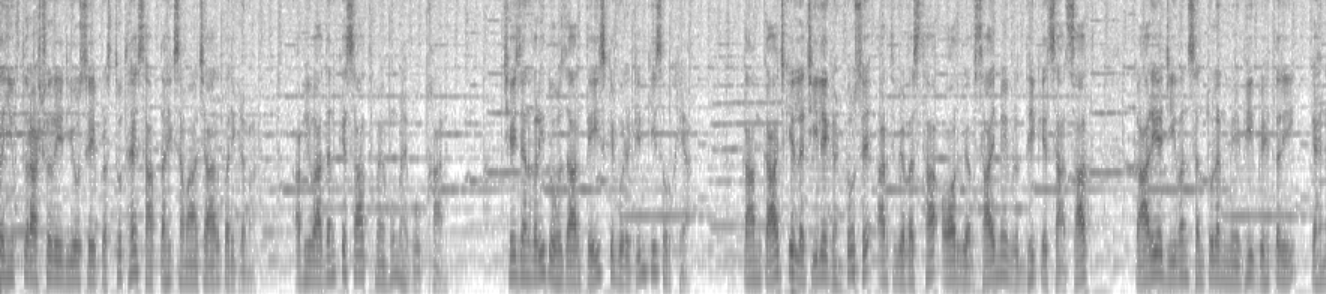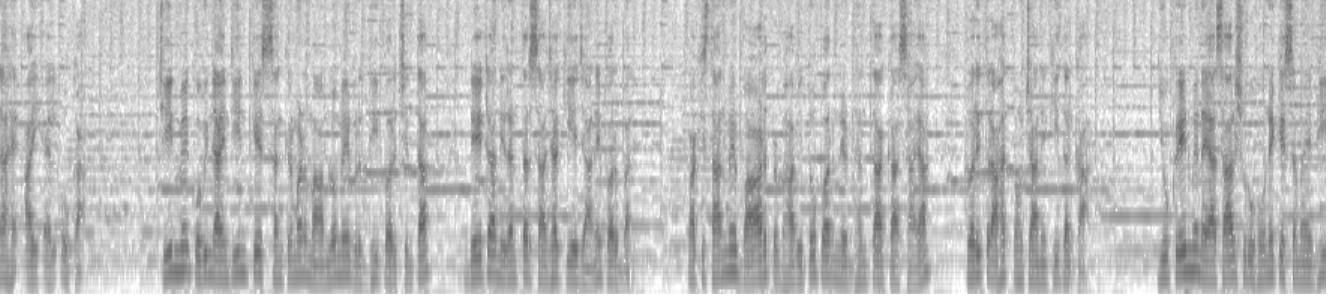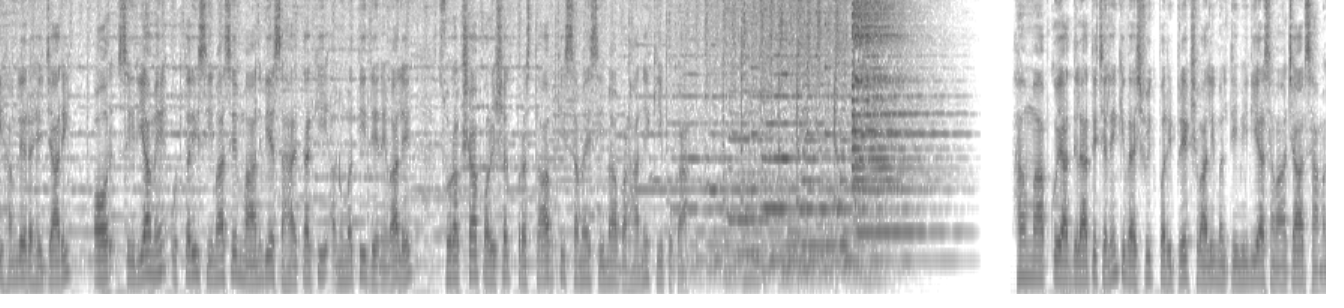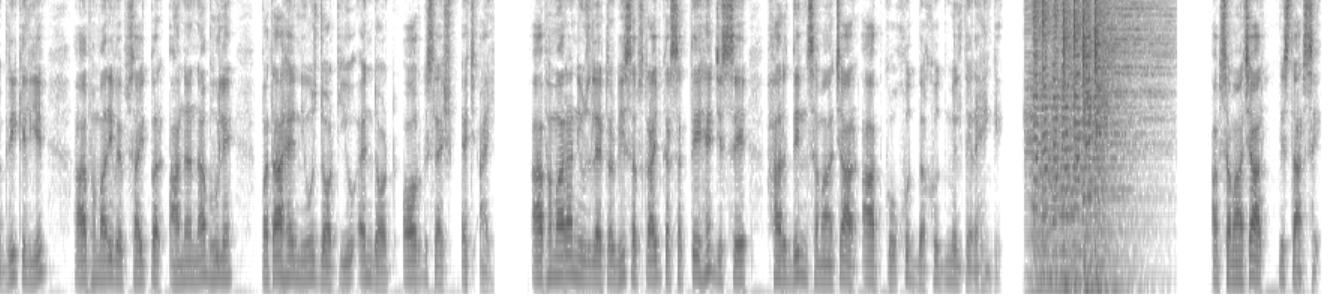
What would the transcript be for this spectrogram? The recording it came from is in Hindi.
संयुक्त राष्ट्र रेडियो से प्रस्तुत है साप्ताहिक समाचार परिक्रमा। अभिवादन के साथ मैं हूँ महबूब खान। 6 जनवरी 2023 के बुलेटिन की सुर्खियाँ। कामकाज के लचीले घंटों से अर्थव्यवस्था और व्यवसाय में वृद्धि के साथ साथ कार्य जीवन संतुलन में भी बेहतरी, कहना है आईएलओ का। चीन में कोविड 19 के संक्रमण मामलों में वृद्धि पर चिंता, डेटा निरंतर साझा किए जाने पर बल। पाकिस्तान में बाढ़ प्रभावितों पर निर्धनता का साया, त्वरित राहत पहुँचाने की दरकार। यूक्रेन में नया साल शुरू होने के समय भी हमले रहे जारी और सीरिया में उत्तरी सीमा से मानवीय सहायता की अनुमति देने वाले सुरक्षा परिषद प्रस्ताव की समय सीमा बढ़ाने की पुकार। हम आपको याद दिलाते चलें कि वैश्विक परिप्रेक्ष्य वाली मल्टीमीडिया समाचार सामग्री के लिए आप हमारी वेबसाइट पर आना ना भूलें। पता है news dot U N dot org slash H I आप हमारा न्यूज़ लेटर भी सब्सक्राइब कर सकते हैं, जिससे हर दिन समाचार आपको खुद ब खुद मिलते रहेंगे। अब समाचार विस्तार से।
